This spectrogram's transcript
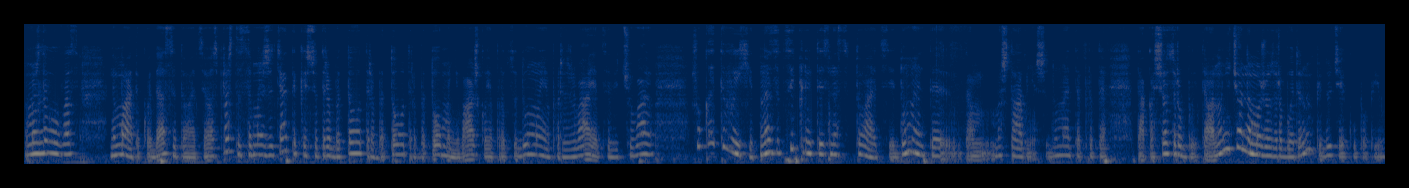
можливо, у вас немає такої да, ситуації. У вас просто саме життя таке, що треба то, треба то, треба то, мені важко, я про це думаю, я переживаю, я це відчуваю. Шукайте вихід, не зациклюйтесь на ситуації, думайте там масштабніше, думайте про те, так, а що зробити? А ну нічого не можу зробити, ну піду чайку поп'ю.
